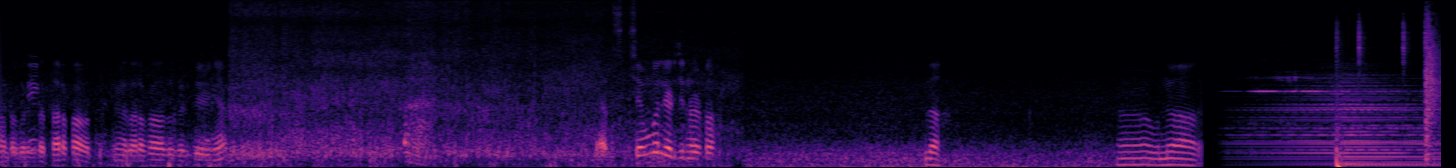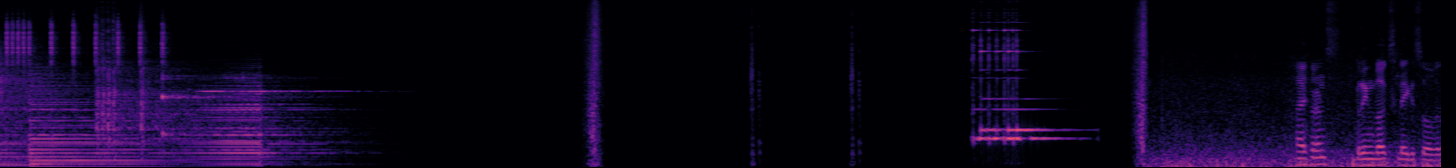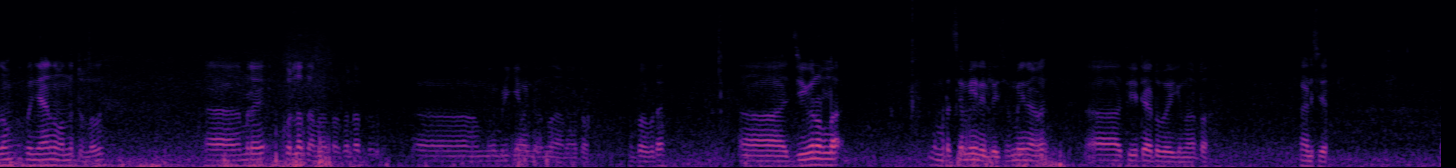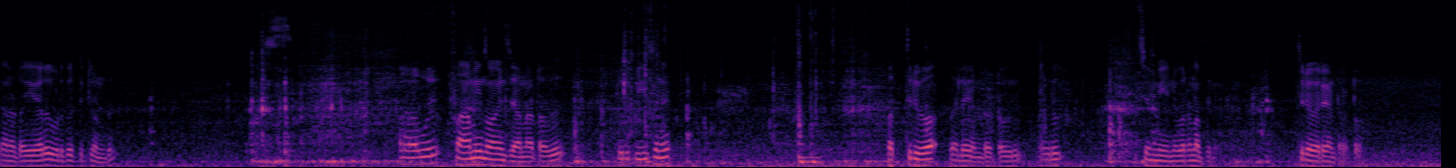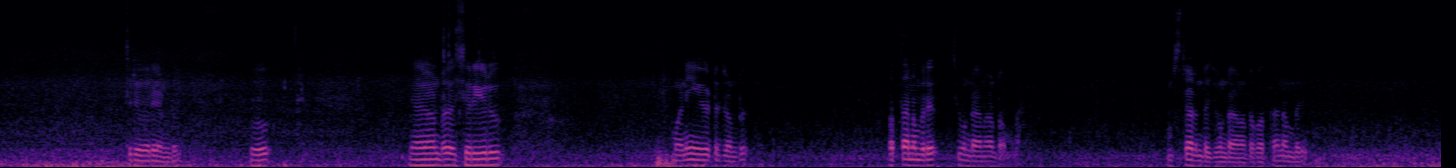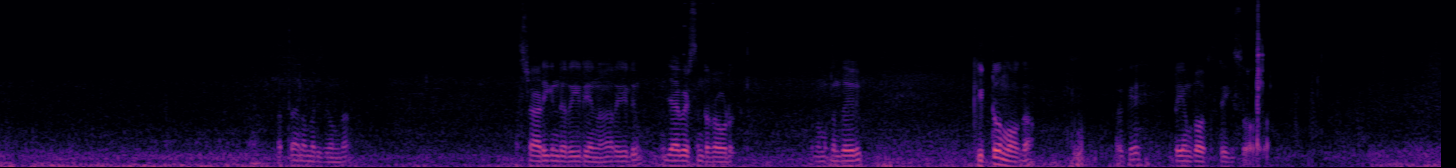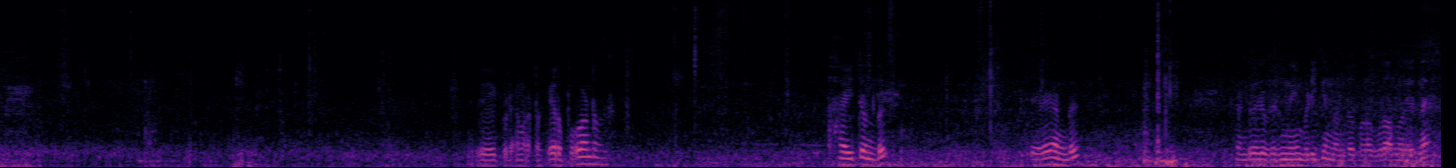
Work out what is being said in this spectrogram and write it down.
കേട്ടോ തറഭാഗത്ത് ഇങ്ങനെ തറഭാഗത്ത് വരുത്തി കഴിഞ്ഞാൽ ചെമ്പല്ലി അടിച്ചിട്ടുണ്ട് കേട്ടോ. എന്താ? ഒന്ന് ഹായ് ഫ്രണ്ട്സ് ഡ്രീം ബോക്സിലേക്ക് സ്വാഗതം. അപ്പോൾ ഞാൻ വന്നിട്ടുള്ളത് നമ്മുടെ കൊല്ലത്താണ് കേട്ടോ. കൊല്ലത്ത് മീൻ പിടിക്കാൻ വേണ്ടി വന്നതാണ് കേട്ടോ. അപ്പോൾ ഇവിടെ ജീവനുള്ള നമ്മുടെ ചെമ്മീനില്ലേ ചെമ്മീനാണ് തീറ്റയായിട്ട് ഉപയോഗിക്കുന്നത് കേട്ടോ. കാണിച്ചു. ഇതാണ് കേട്ടോ ഏറ് കൊടുത്തിട്ടിട്ടുണ്ട് ഒരു ഫാമിൽ നിന്ന് വാങ്ങിച്ചതാണ് കേട്ടോ അത്. ഒരു പീസിന് പത്ത് രൂപ വിലയുണ്ട് കേട്ടോ ഒരു ഒരു ചെമ്മീൻ ഒരെണ്ണത്തിന്. പത്ത് രൂപ വരെയുണ്ട് കേട്ടോ. പത്ത് വരെ വരെയുണ്ട്. അപ്പോൾ ഞാനുണ്ട് ചെറിയൊരു മണി കേട്ടിട്ടുണ്ട്. പത്താം നമ്പർ ചൂണ്ടാണ് കേട്ടോ. ഇൻസ്റ്റാറിന്റെ ചൂണ്ടാണ് കേട്ടോ. പത്താം നമ്പർ പത്താം നമ്പർ ചൂണ്ട. സ്റ്റാഡിക്കിന്റെ റീൽ തന്നെയാണ് റീലും ജാബേഴ്സിന്റെ റോഡ്. നമുക്ക് എന്തായാലും കിട്ടുമെന്ന് നോക്കാം. ഓക്കെ? ഡ്രീം ബ്ലോക്സിലേക്ക് സ്വാഗതം. ഇതിൽ കൂടെയാണ് കേട്ടോ. കയറി പോകേണ്ടത്. ഹൈറ്റ് ഉണ്ട്. രണ്ടുപേരും ഇവിടെ മീൻ പിടിക്കുന്നുണ്ട്. നമ്മളെ കൂടെ വന്ന് വരുന്നത്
